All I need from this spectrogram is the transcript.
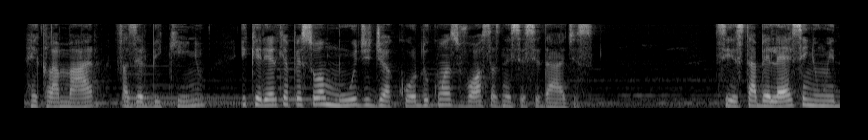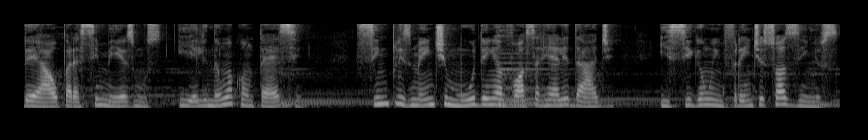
reclamar, fazer biquinho e querer que a pessoa mude de acordo com as vossas necessidades. Se estabelecem um ideal para si mesmos e ele não acontece, simplesmente mudem a vossa realidade e sigam em frente sozinhos,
